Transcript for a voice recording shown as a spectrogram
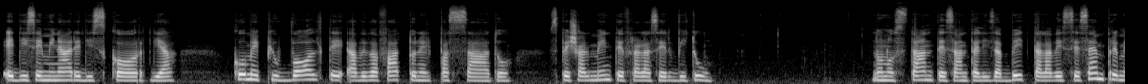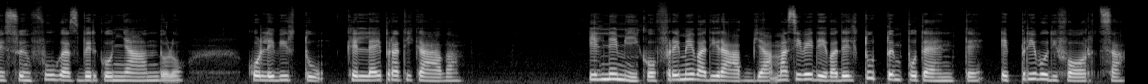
e di seminare discordia, come più volte aveva fatto nel passato, specialmente fra la servitù. Nonostante Santa Elisabetta l'avesse sempre messo in fuga svergognandolo con le virtù che lei praticava. Il nemico fremeva di rabbia, ma si vedeva del tutto impotente e privo di forza.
